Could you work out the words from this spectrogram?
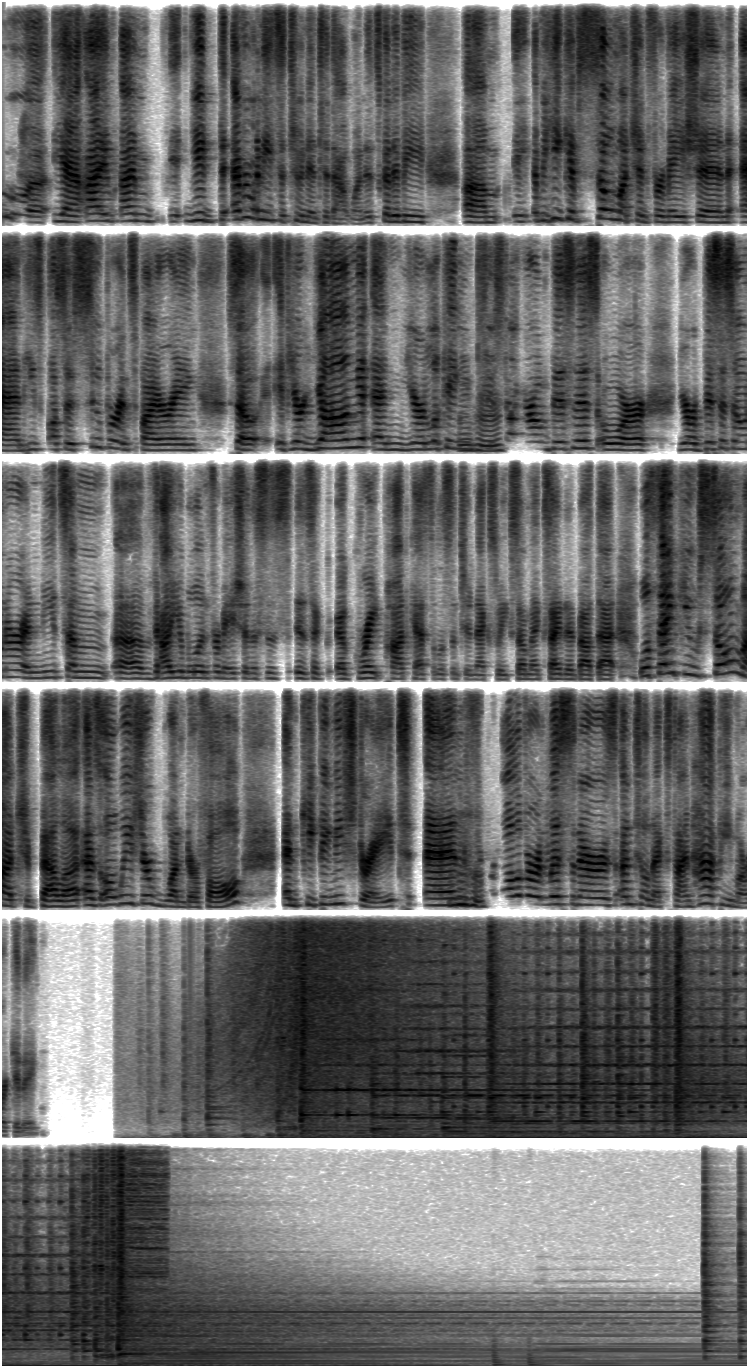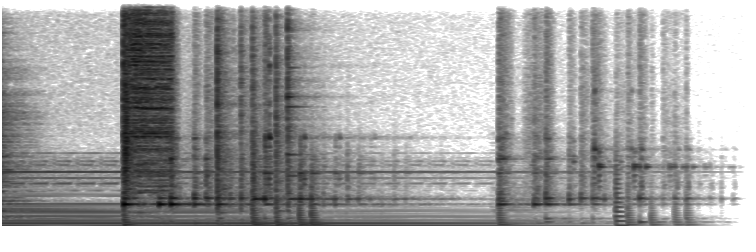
yeah, I, I'm you everyone needs to tune into that one. It's going to be um I mean he gives so much information and he's also super inspiring. So if you're young and you're looking mm-hmm. to start your own business or you're a business owner and need some uh, valuable information, this is is a, a great podcast to listen to next week. So I'm excited about that. Well, thank you so much, Bella. As always, you're wonderful and keeping me straight. And mm-hmm. for all of our listeners listeners, until next time, happy marketing.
